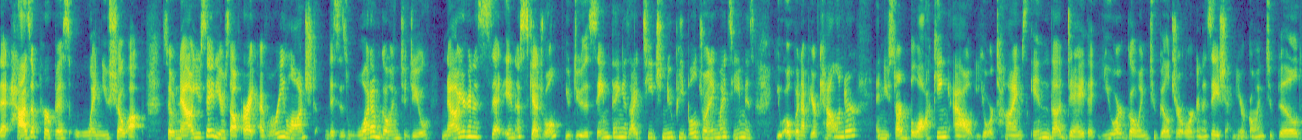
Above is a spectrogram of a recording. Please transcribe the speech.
that has a purpose when you show up. So now you say to yourself, all right, I've relaunched. This is what I'm going to do. Now you're going to set in a schedule. You do the same thing as I teach new people joining my team is you open up your calendar and you start blocking out your times in the day that you are going to build your organization. You're going to build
